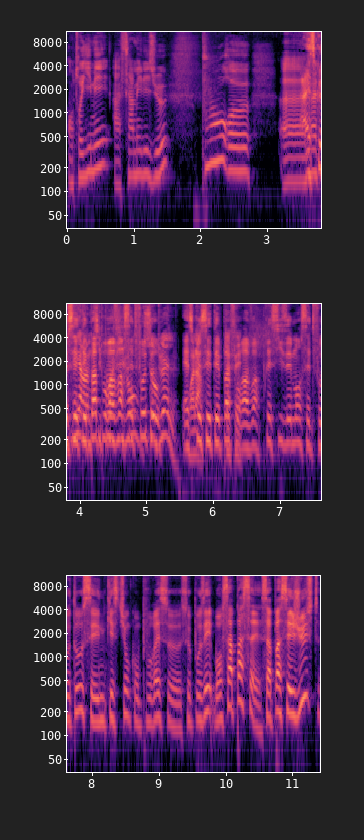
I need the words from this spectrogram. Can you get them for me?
entre guillemets, a fermé les yeux pour... euh, euh, est-ce que c'était pas pour avoir cette photo ce Est-ce Voilà, que c'était pas pour avoir précisément cette photo C'est une question qu'on pourrait se, se poser. Bon, ça passait, ça passait juste,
